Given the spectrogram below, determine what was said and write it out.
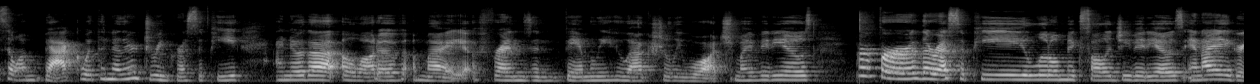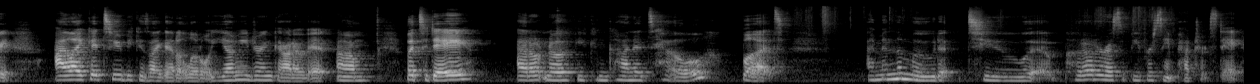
so I'm back with another drink recipe. I know that a lot of my friends and family who actually watch my videos prefer the recipe little mixology videos and I agree. I like it too because I get a little yummy drink out of it. Um, but today, I don't know if you can kind of tell, but I'm in the mood to put out a recipe for St. Patrick's Day.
